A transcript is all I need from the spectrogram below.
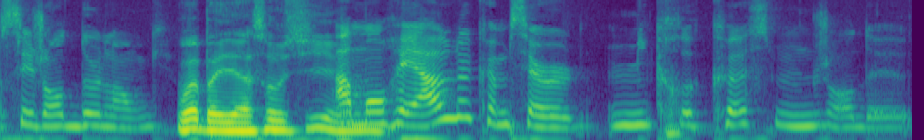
C'est genre deux langues. Ouais bah il y a ça aussi. À hein. Montréal, là, comme c'est un microcosme, genre de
